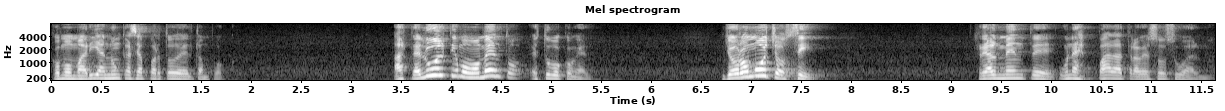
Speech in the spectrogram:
Como María nunca se apartó de él tampoco. Hasta el último momento estuvo con él. ¿Lloró mucho? Sí. Realmente una espada atravesó su alma,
